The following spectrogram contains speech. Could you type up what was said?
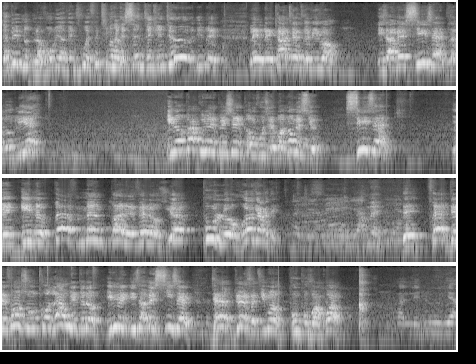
la Bible, nous l'avons lu avec vous, effectivement, dans les scènes Écritures. dit, mais les, les, quatre êtres vivants, ils avaient six êtres, vous avez oublié Ils n'ont pas connu les péchés comme vous et moi. Non, messieurs. Six êtres. Mais ils ne peuvent même pas lever leurs yeux pour le regarder. Amen. Des frères devant son trône, là où il était ils, ils avaient six ailes. Deux, effectivement, pour pouvoir quoi? Alléluia.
